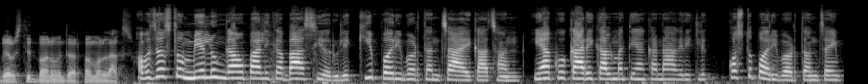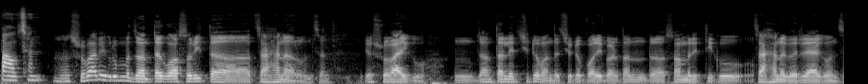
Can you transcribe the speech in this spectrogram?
व्यवस्थित बनाउनेतर्फ मन लाग्छ। अब जस्तो मेलुङ गाउँपालिका वासीहरूले के परिवर्तन चाहेका छन्? यहाँको कार्यकालमा त्यहाँका नागरिकले कस्तो परिवर्तन चाहिँ पाउँछन्? स्वाभाविक रूपमा जनताको असीमित चाहनाहरू हुन्छन्। यो स्वाभाविक हो। जनताले छिटोभन्दा छिटो परिवर्तन र समृद्धिको चाहना गरिरहेको हुन्छ।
